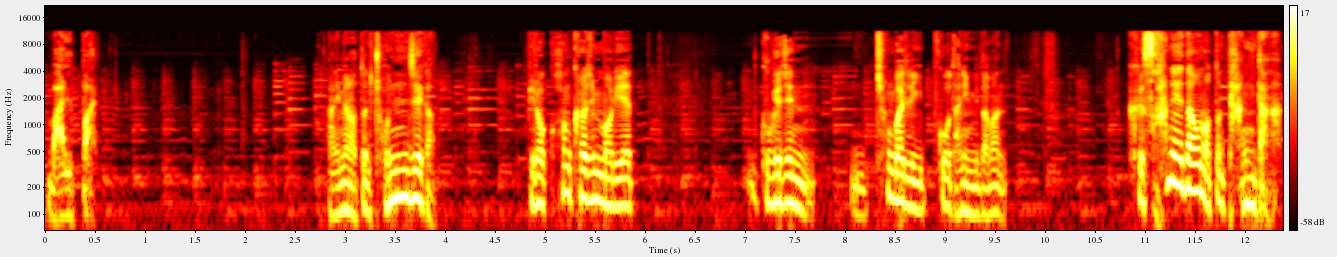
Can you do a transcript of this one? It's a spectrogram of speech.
말빨. 아니면 어떤 존재감. 비록 헝클어진 머리에 구겨진 청바지를 입고 다닙니다만 그 사내다운 어떤 당당함.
